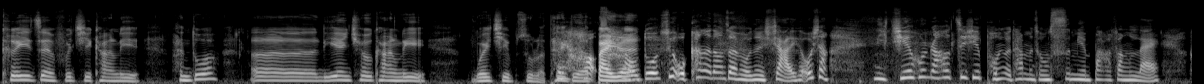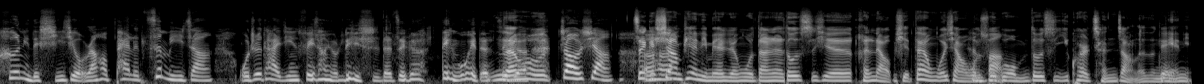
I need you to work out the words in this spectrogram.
柯一正夫妻伉俪，很多，呃，李艳秋伉俪。我也记不住了，太多了，百人好多，所以我看到那张照片，我真的吓了一跳。我想你结婚，然后这些朋友他们从四面八方来喝你的喜酒，然后拍了这么一张，我觉得他已经非常有历史的这个定位的这个照相。这个相片里面人物当然都是些很了不起，但我想我说过，我们都是一块成长的那个年龄。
